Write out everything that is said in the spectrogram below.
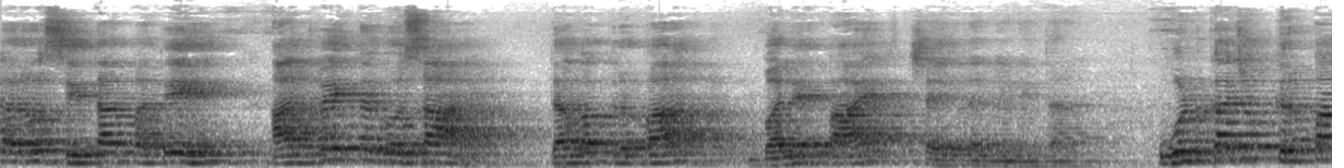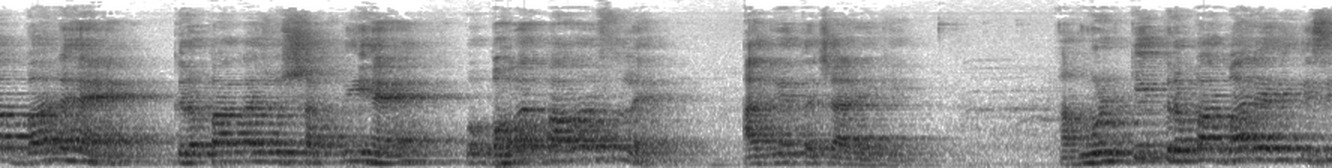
करो सीतापति अद्वैत गोसाई तब कृपा बले पाए चैतन्य नेता. उनका जो कृपा बल है कृपा का जो शक्ति है वो बहुत पावरफुल है अद्वैत आचार्य की। उनकी कृपा बल यदि किसी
